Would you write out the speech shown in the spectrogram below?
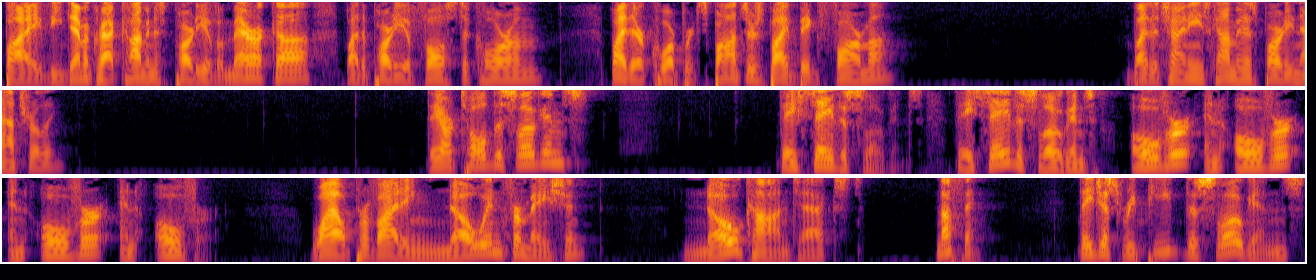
by the Democrat Communist Party of America, by the Party of False Decorum, by their corporate sponsors, by Big Pharma by the Chinese Communist Party, naturally. They are told the slogans. They say the slogans. They say the slogans over and over and over and over while providing no information, no context, nothing. They just repeat the slogans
